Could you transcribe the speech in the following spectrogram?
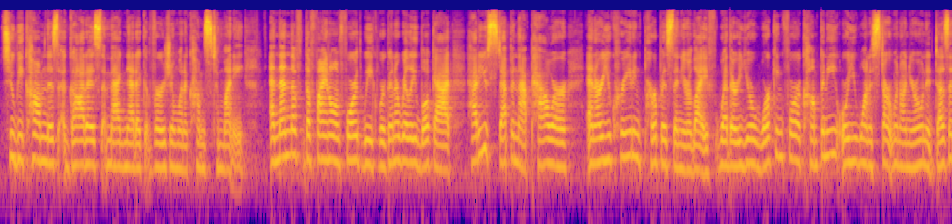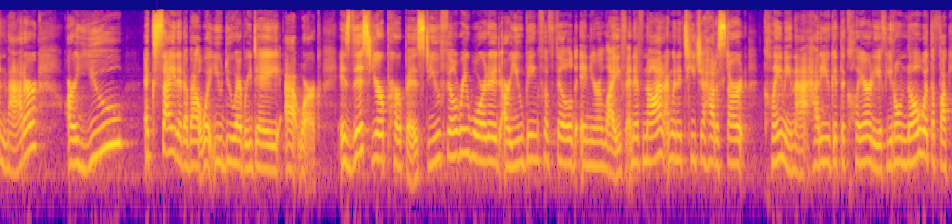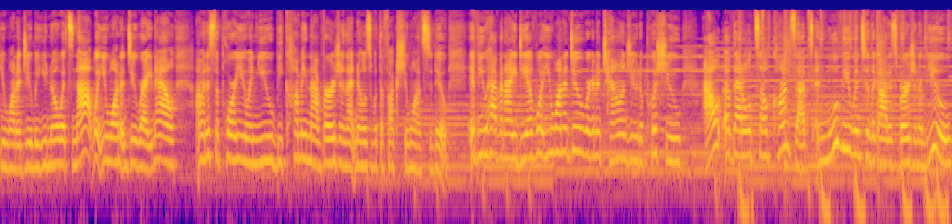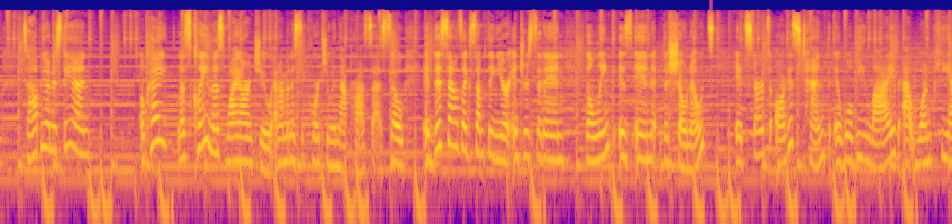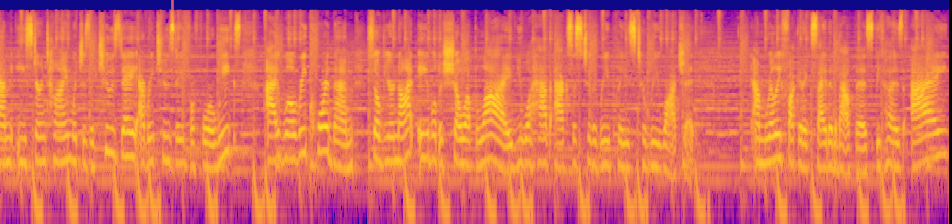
to become this goddess magnetic version when it comes to money. And then the, the final and fourth week, we're going to really look at how do you step in that power and are you creating purpose in your life? Whether you're working for a company or you want to start one on your own, it doesn't matter. Are you excited about what you do every day at work? Is this your purpose? Do you feel rewarded? Are you being fulfilled in your life? And if not, I'm going to teach you how to start claiming that. How do you get the clarity? If you don't know what the fuck you want to do, but you know it's not what you want to do right now, I'm going to support you in you becoming that version that knows what the fuck she wants to do. If you have an idea of what you want to do, we're going to challenge you to push you out of that old self concept and move you into the goddess version of you to help you understand okay, let's clean this. Why aren't you? And I'm going to support you in that process. So if this sounds like something you're interested in, the link is in the show notes. It starts August 10th. It will be live at 1 p.m. Eastern Time, which is a Tuesday, every Tuesday for four weeks. I will record them. So if you're not able to show up live, you will have access to the replays to rewatch it. I'm really fucking excited about this because I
